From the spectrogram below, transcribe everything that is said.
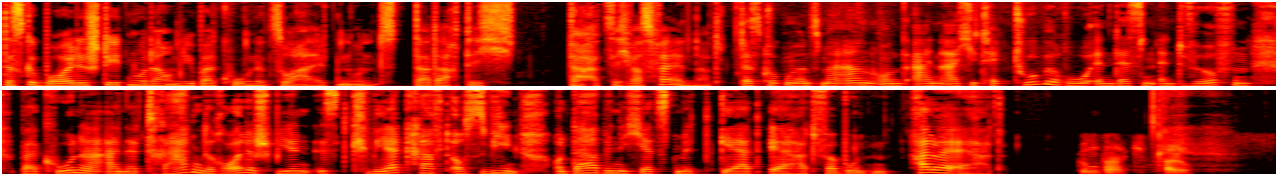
das Gebäude steht nur da, um die Balkone zu halten. Und da dachte ich, Da hat sich was verändert. Das gucken wir uns mal an. Und ein Architekturbüro, in dessen Entwürfen Balkone eine tragende Rolle spielen, ist Querkraft aus Wien. Und da bin ich jetzt mit Gerd Erhard verbunden. Hallo, Herr Erhard. Guten Tag. Hallo.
